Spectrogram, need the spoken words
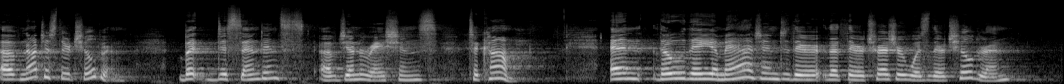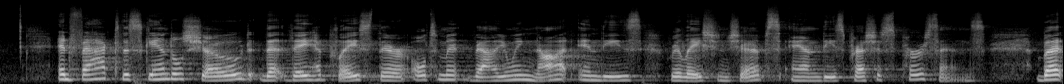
of not just their children, but descendants of generations to come. And though they imagined their, that their treasure was their children, in fact, the scandal showed that they had placed their ultimate valuing not in these relationships and these precious persons, but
